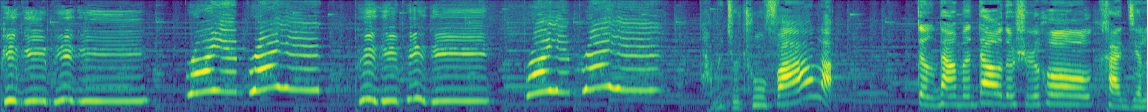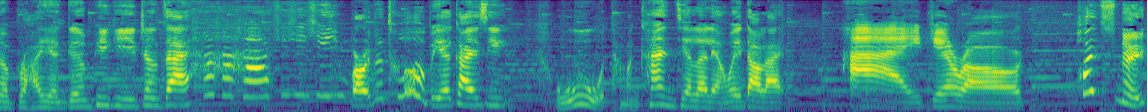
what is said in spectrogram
Piggy, piggy, Brian, Brian, piggy, piggy. Brian, Brian. 他们就出发了。等他们到的时候，看见了 Brian 跟 Piggy 正在哈哈哈嘿嘿嘿玩的特别开心。哦，他们看见了两位到来。Hi, Gerald。Hi, Snake.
